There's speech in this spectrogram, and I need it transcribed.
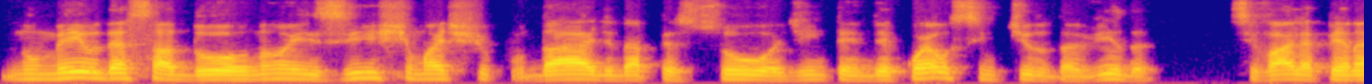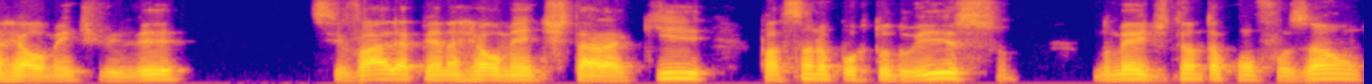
no meio dessa dor não existe uma dificuldade da pessoa de entender qual é o sentido da vida? Se vale a pena realmente viver? Se vale a pena realmente estar aqui, passando por tudo isso, no meio de tanta confusão?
